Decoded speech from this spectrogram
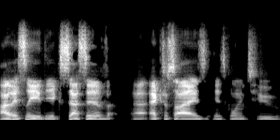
Obviously, the excessive uh, exercise is going to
